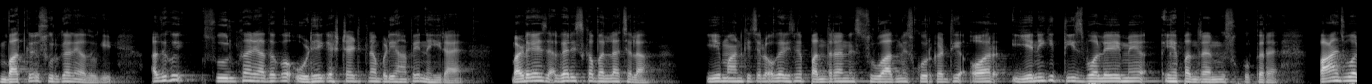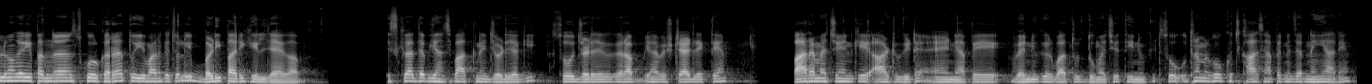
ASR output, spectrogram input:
बात करें सूर्यकांत यादव की, अब देखो सूर्यकांत यादव का ओढ़े का स्टैट इतना बढ़िया यहाँ पे नहीं रहा है। बट गैस अगर इसका बल्ला चला ये मान के चलो, अगर इसने पंद्रह रन शुरुआत में स्कोर कर दिया और ये नहीं कि तीस बॉले में यह पंद्रह रन स्कोर कर रहा है, पाँच बॉल में अगर ये पंद्रह रन स्कोर कर रहा है तो ये मान के चलो ये बड़ी पारी खेल जाएगा। इसके बाद अब यहाँ से बात करें जडेजा की। सो जडेजा अगर आप यहाँ पे स्टैट देखते हैं, बारह मैच इनके आठ विकेट हैं एंड यहाँ पे वेन्यू की बात करूँ, दो मैच है तीन विकेट सो उतना मेरे को कुछ खास यहाँ पे नज़र नहीं आ रहे हैं।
